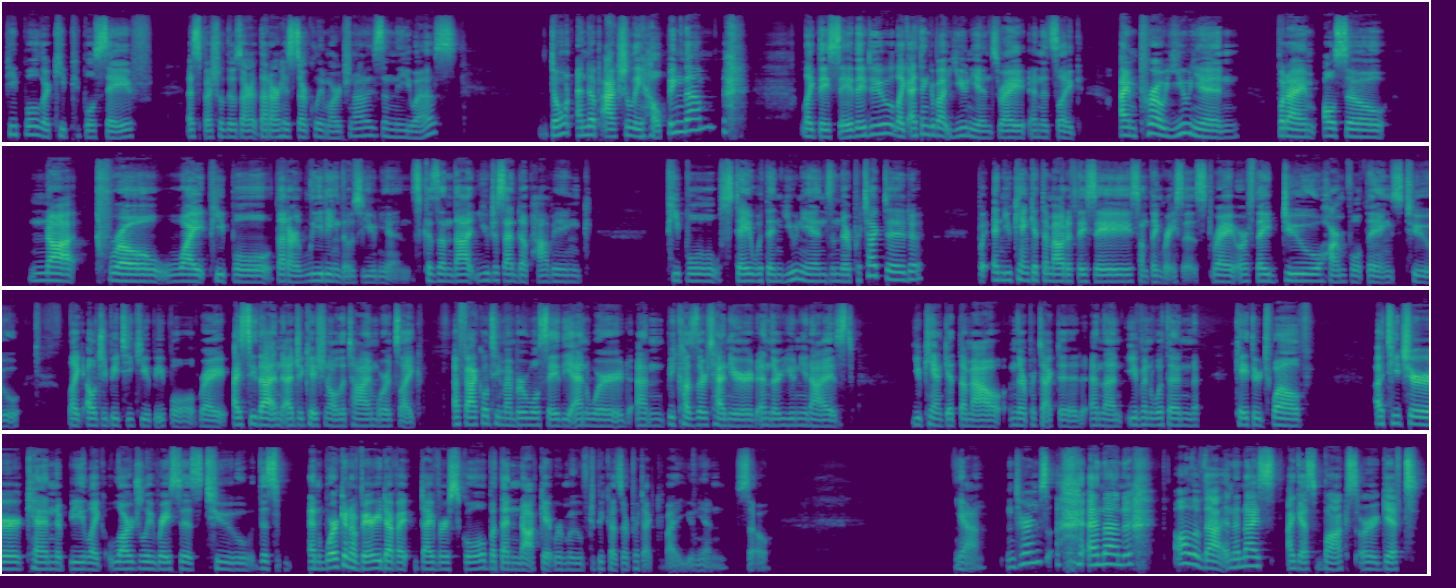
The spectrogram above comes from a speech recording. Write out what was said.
people or keep people safe especially those are that are historically marginalized in the us don't end up actually helping them like they say they do. Like I think about unions, right? And it's like I'm pro union, but I'm also not pro white people that are leading those unions because then that you just end up having people stay within unions and they're protected but and you can't get them out if they say something racist right or if they do harmful things to like lgbtq people right i see that in education all the time where it's like a faculty member will say the n word and because they're tenured and they're unionized you can't get them out and they're protected and then even within k through 12 a teacher can be like largely racist to this and work in a very div- diverse school but then not get removed because they're protected by a union so yeah in terms and then all of that in a nice i guess box or a gift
